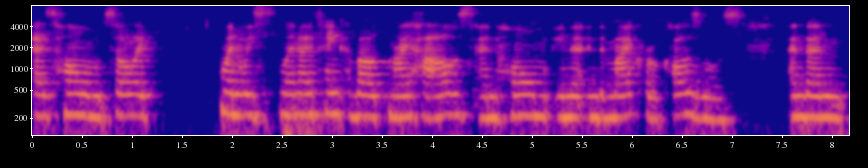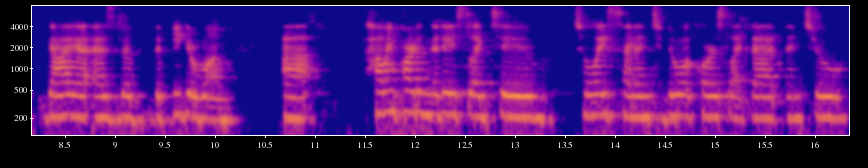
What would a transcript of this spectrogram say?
as home. So like when we when I think about my house and home in the, in the microcosmos, and then Gaia as the, the bigger one. Uh, how important it is like to to listen and to do a course like that and to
